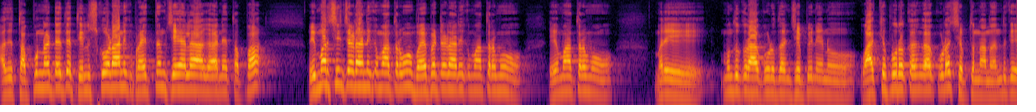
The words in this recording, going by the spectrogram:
అది తప్పున్నట్టయితే తెలుసుకోవడానికి ప్రయత్నం చేయాలగానే తప్ప విమర్శించడానికి మాత్రము భయపెట్టడానికి మాత్రము ఏమాత్రము మరి ముందుకు రాకూడదని చెప్పి నేను వాక్యపూర్వకంగా కూడా చెప్తున్నాను. అందుకే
